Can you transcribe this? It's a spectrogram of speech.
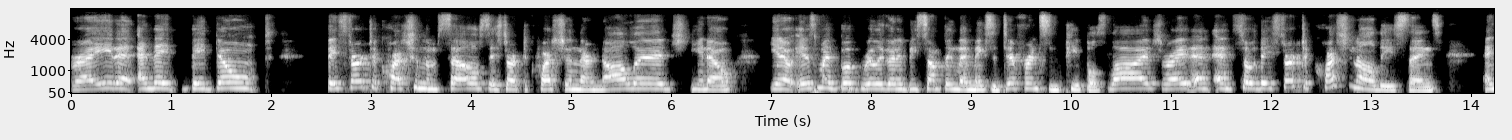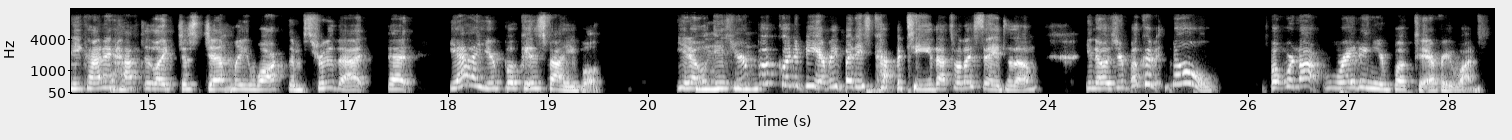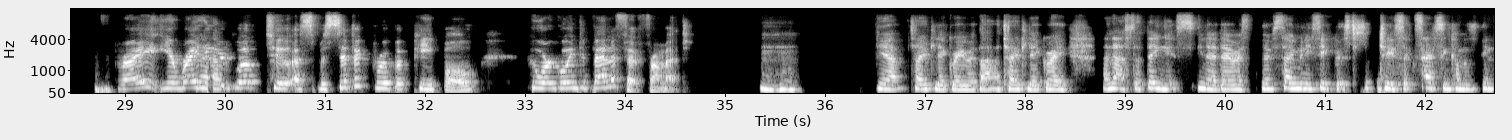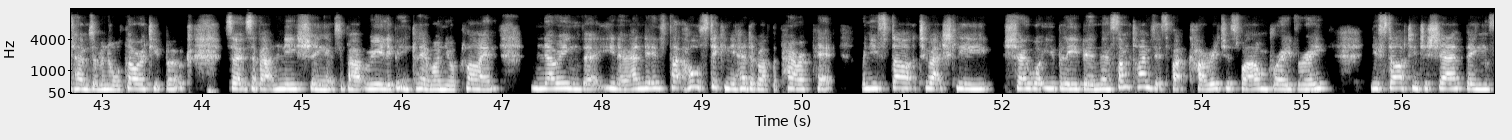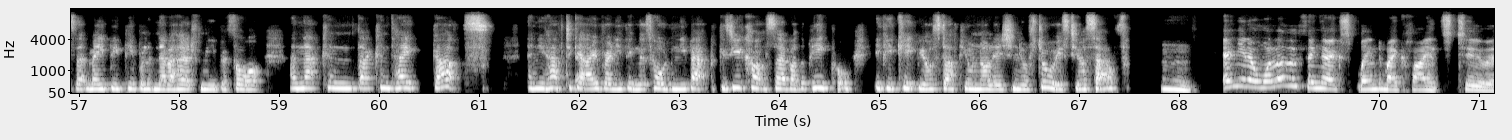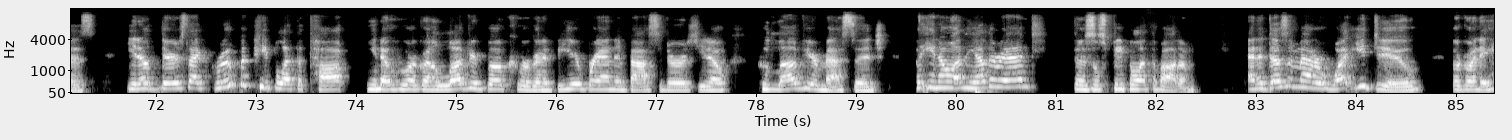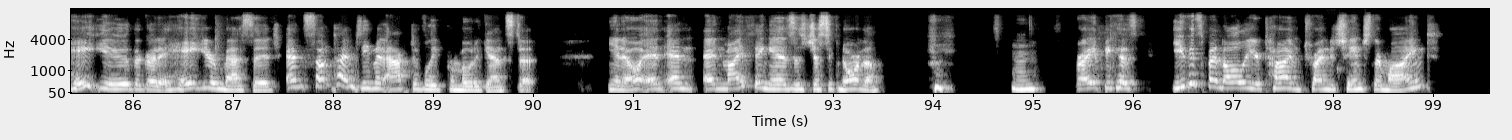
Right. And, and they they don't they start to question themselves, they start to question their knowledge, you know, you know, is my book really going to be something that makes a difference in people's lives? Right. And and so they start to question all these things. And you kind of mm-hmm. have to like just gently walk them through that, that yeah, your book is valuable. You know, mm-hmm. is your mm-hmm. book going to be everybody's cup of tea? That's what I say to them you know, is your book of no, but we're not writing your book to everyone, right? You're writing yeah. your book to a specific group of people who are going to benefit from it. Mm-hmm. Yeah, totally agree with that. I totally agree. And that's the thing. It's, you know, there are there's so many secrets to, to success in, comes, in terms of an authority book. So it's about niching, it's about really being clear on your client, knowing that, you know, and it's that whole sticking your head above the parapet. When you start to actually show what you believe in, then sometimes it's about courage as well and bravery. You're starting to share things that maybe people have never heard from you before. And that can that can take guts and you have to get over anything that's holding you back because you can't serve other people if you keep your stuff, your knowledge, and your stories to yourself. Mm-hmm. And, you know, one other thing I explain to my clients too is, you know, there's that group of people at the top, you know, who are going to love your book, who are going to be your brand ambassadors, you know, who love your message. But, you know, on the other end, there's those people at the bottom. And it doesn't matter what you do, they're going to hate you, they're going to hate your message, and sometimes even actively promote against it you know and and and my thing is is just ignore them mm. right because you could spend all of your time trying to change their mind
